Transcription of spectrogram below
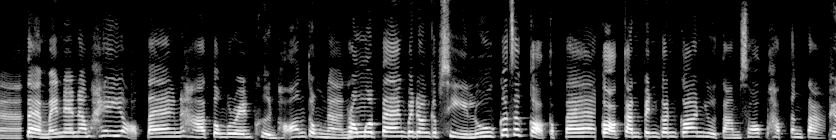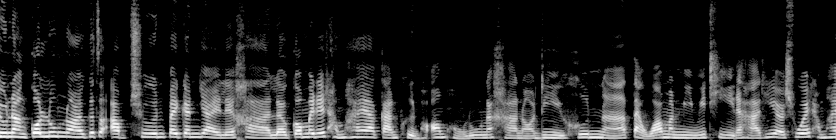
นะ แต่ไม่แนะนำให้หยอแป้งนะคะ ตรงบริเวณผื่นพระอ้อมตรงนั้นเพราะเมื่อแป้งไปโดนกับฉี่ลูกก็จะเกาะกับแป้งเกาะกันเป็นก้อนๆอยู่ตามซอกพับต่างๆ ผิวหนังก้นลูกน้อยก็จะอับชื้นไปกันใหญ่เลยค่ะ แล้วก็ไม่ได้ทำให้อาการผื่นพระอ้อมของลูกนะคะเนาะดีขึ้นนะ แต่ว่ามันมีวิธีนะคะ ที่จะช่วยทำให้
